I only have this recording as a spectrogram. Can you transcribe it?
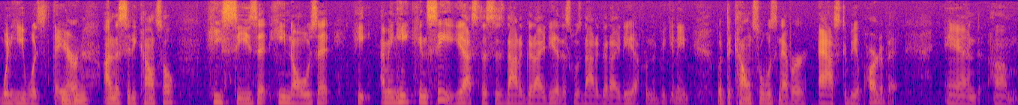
when he was there Mhm. on the city council. He sees it. He knows it. He, I mean, he can see. Yes, this is not a good idea. This was not a good idea from the beginning. But the council was never asked to be a part of it, and um,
